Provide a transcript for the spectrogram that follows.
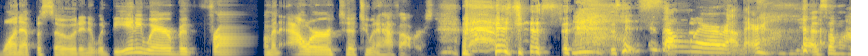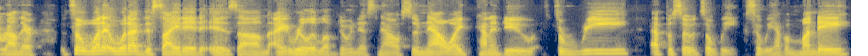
one episode, and it would be anywhere but from an hour to two and a half hours. just, just somewhere around there. yeah, somewhere around there. So what what I've decided is um, I really love doing this now. So now I kind of do three episodes a week. So we have a Monday,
